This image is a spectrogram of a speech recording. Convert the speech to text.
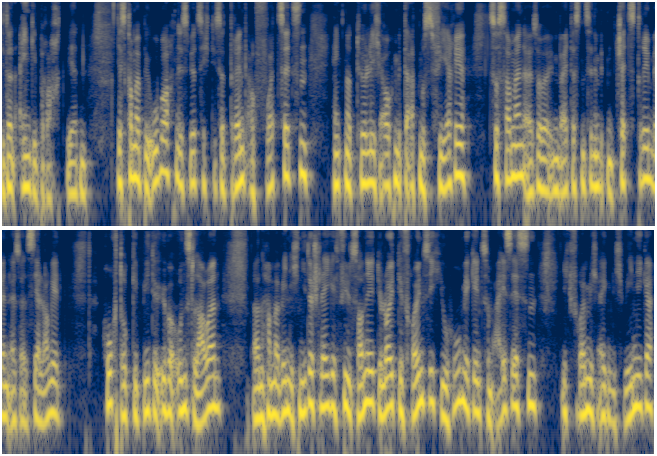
die dann eingebracht werden. Das kann man beobachten, es wird sich dieser Trend auch fortsetzen, hängt natürlich auch mit der Atmosphäre zusammen, also im weitesten Sinne mit dem Jetstream, wenn also sehr lange Hochdruckgebiete über uns lauern. Dann haben wir wenig Niederschläge, viel Sonne. Die Leute freuen sich, juhu, wir gehen zum Eisessen. Ich freue mich eigentlich weniger,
